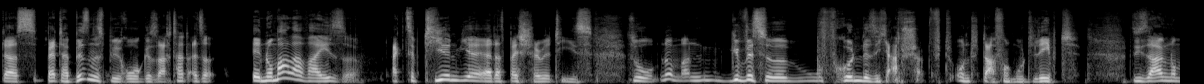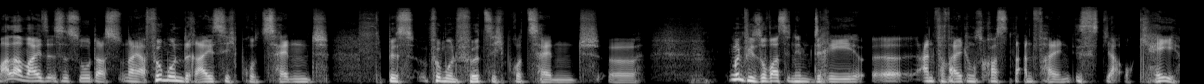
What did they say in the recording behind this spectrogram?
das Better Business Büro gesagt hat, also äh, normalerweise akzeptieren wir ja, dass bei Charities so ne, man gewisse Fründe sich abschöpft und davon gut lebt. Sie sagen, normalerweise ist es so, dass, naja, 35 Prozent bis 45 Prozent äh, irgendwie sowas in dem Dreh äh, an Verwaltungskosten anfallen, ist ja okay.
